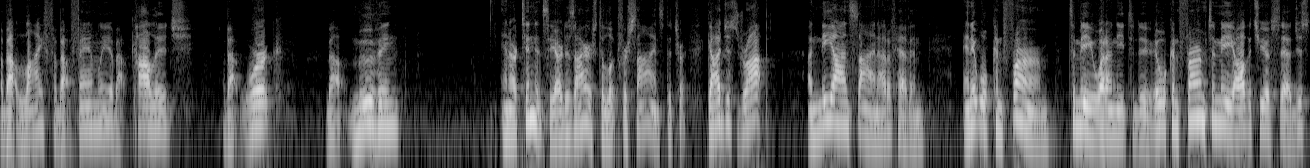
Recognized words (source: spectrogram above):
about life, about family, about college, about work, about moving. And our tendency, our desire is to look for signs. To try. God just drop a neon sign out of heaven, and it will confirm to me what I need to do. It will confirm to me all that you have said. Just,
